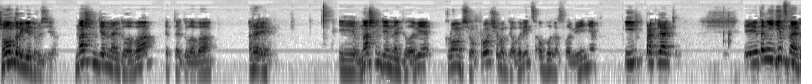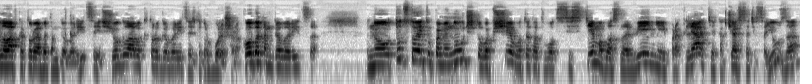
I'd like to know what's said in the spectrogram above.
Шалом, дорогие друзья! Наша недельная глава – это глава Ре. И в нашей недельной главе, кроме всего прочего, говорится о благословении и проклятии. И это не единственная глава, в которой об этом говорится. Есть еще главы, в которых говорится, в которых более широко об этом говорится. Но тут стоит упомянуть, что вообще вот эта вот система благословения и проклятия, как часть, кстати, союза,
